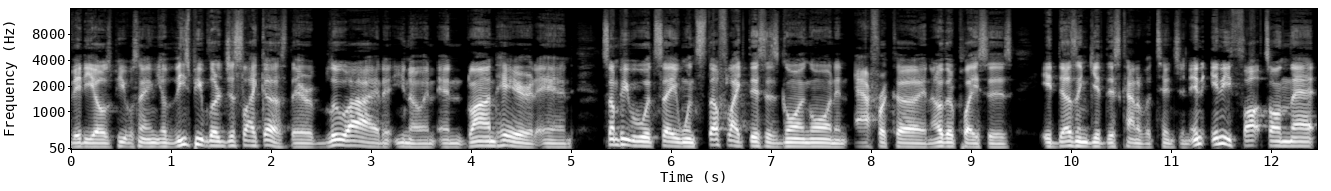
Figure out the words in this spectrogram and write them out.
videos, people saying, you know, these people are just like us. They're blue eyed, you know, and, and blonde haired, and some people would say when stuff like this is going on in Africa and other places, it doesn't get this kind of attention. Any, any thoughts on that?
